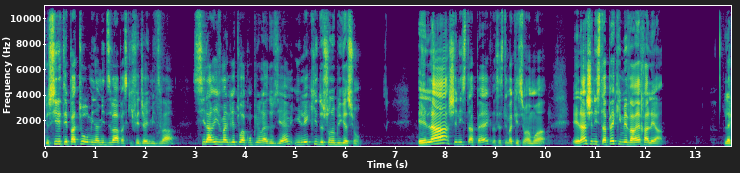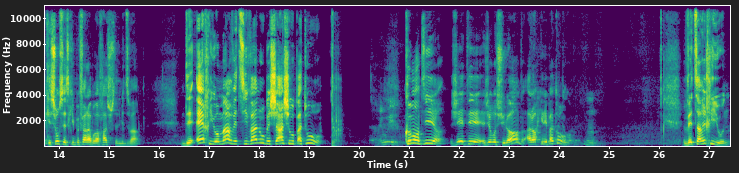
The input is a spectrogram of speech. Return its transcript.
que s'il était pas tour mina mitzvah parce qu'il fait déjà une mitzvah, s'il arrive malgré tout à accomplir la deuxième, il est quitte de son obligation. Et là, chez Nistapek, donc ça c'était ma question à moi, et là chez Nistapek, il mevarech alea. La question, c'est ce qu'il peut faire la bracha sur cette mitzvah. Des er yomar vetzivanu beshash ou patour. Comment dire j'ai été, j'ai reçu l'ordre alors qu'il est pas tour. Hmm. Vetzarechiyun.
